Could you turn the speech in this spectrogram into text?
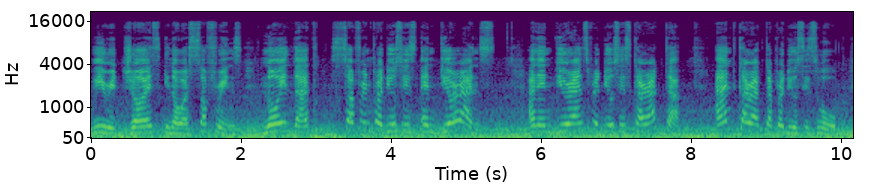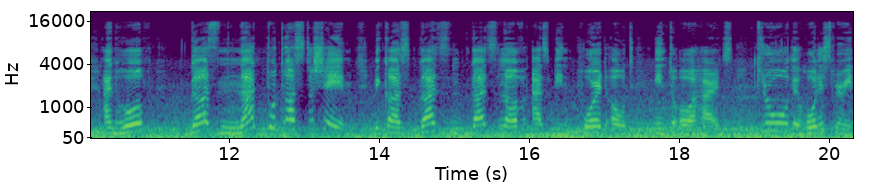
we rejoice in our sufferings, knowing that suffering produces endurance, and endurance produces character, and character produces hope, and hope does not put us to shame because God's God's love has been poured out into our hearts through the Holy Spirit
